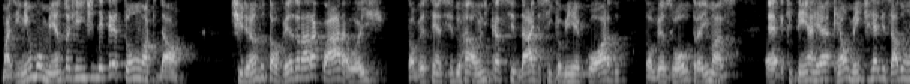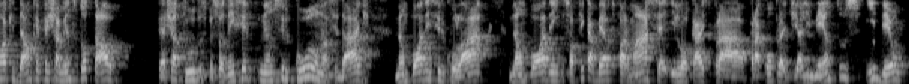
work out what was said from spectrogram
mas em nenhum momento a gente decretou um lockdown tirando talvez Araraquara hoje, talvez tenha sido a única cidade assim que eu me recordo, talvez outra aí, mas é, que tenha re realmente realizado um lockdown que é fechamento total, fecha tudo, as pessoas nem cir não circulam na cidade, não podem circular, não podem, só fica aberto farmácia e locais para compra de alimentos e deu.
